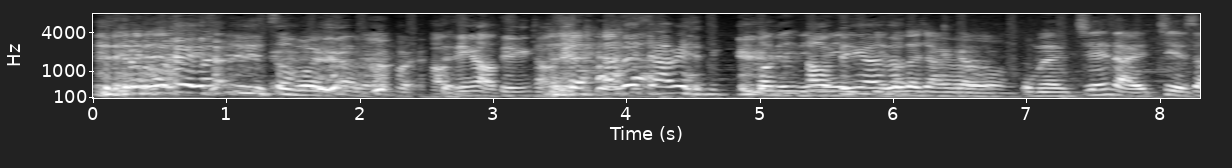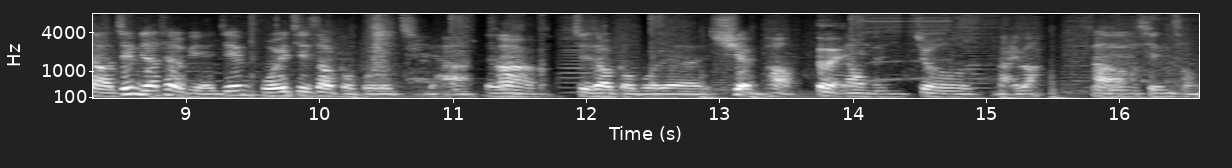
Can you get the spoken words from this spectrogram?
宋博伟看了。好听好听好听，我在下面。哦，你你你好听啊也都在下面看嗯。我们今天来介绍，今天比较特别，今天不会介绍狗博的吉他，但嗯是介绍狗博的炫炮。对那，我们就来吧，就好先从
